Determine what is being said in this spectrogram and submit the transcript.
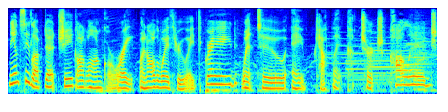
Nancy loved it. She got along great. Went all the way through eighth grade, went to a Catholic church college.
